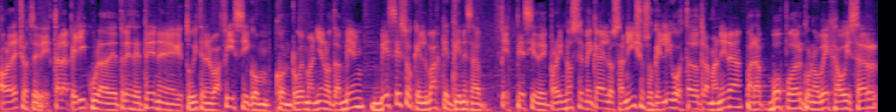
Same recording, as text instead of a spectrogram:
Ahora, de hecho, este- está la película de 3 de Tene que estuviste en el Bafisi con, con Rubén Mañano también. ¿Ves eso que el básquet tiene esa especie de por ahí no se me caen los anillos o que el ego está de otra manera para vos poder con Oveja hoy ser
